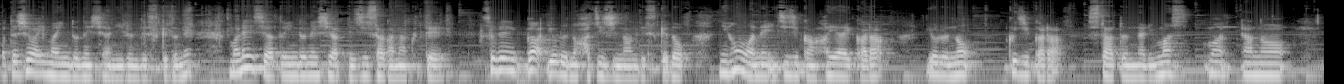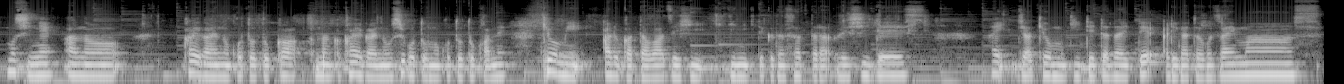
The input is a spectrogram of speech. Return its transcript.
私は今インドネシアにいるんですけどねマレーシアとインドネシアって時差がなくてそれが夜の8時なんですけど日本はね1時間早いから夜の9時からスタートになります。まあ、あのもしねあの海外のこととかなんか海外のお仕事のこととかね興味ある方は是非聞きに来てくださったら嬉しいです。はい、じゃあ今日も聞いていただいてありがとうございます。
